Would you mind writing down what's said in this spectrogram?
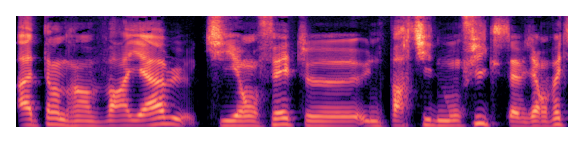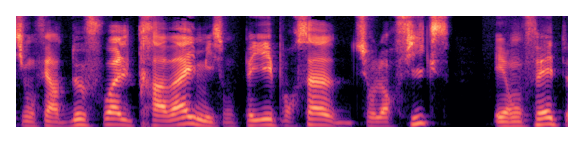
atteindre un variable qui est en fait euh, une partie de mon fixe. Ça veut dire, en fait, ils vont faire deux fois le travail, mais ils sont payés pour ça sur leur fixe. Et en fait,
